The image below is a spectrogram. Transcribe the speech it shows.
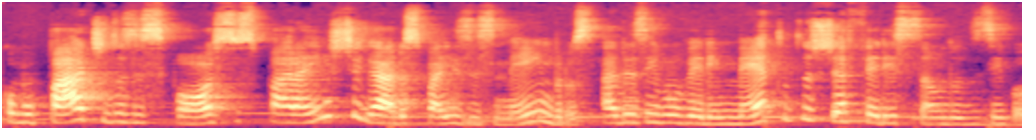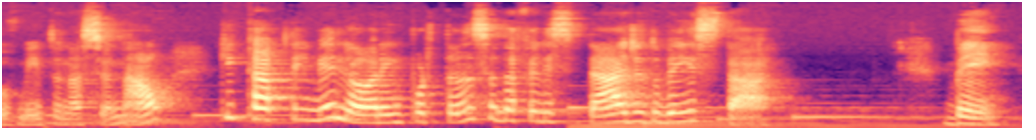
como parte dos esforços para instigar os países membros a desenvolverem métodos de aferição do desenvolvimento nacional que captem melhor a importância da felicidade e do bem-estar. Bem,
